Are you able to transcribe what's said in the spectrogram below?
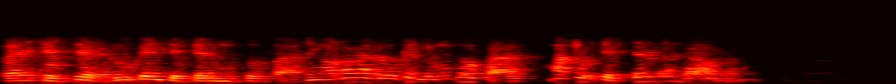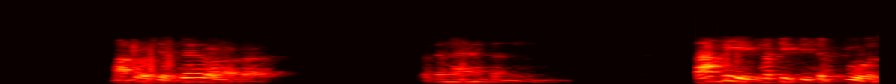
Kayak jejer, rukin jejer Mustafa. Sing ana kan rukin yang Mustafa, makhluk jejer kan gak ono. Makhluk jejer kan. Tapi mesti disebut.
